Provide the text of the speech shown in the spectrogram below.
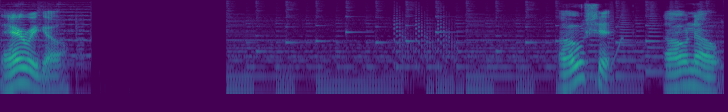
There we go. Oh shit. Oh no.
